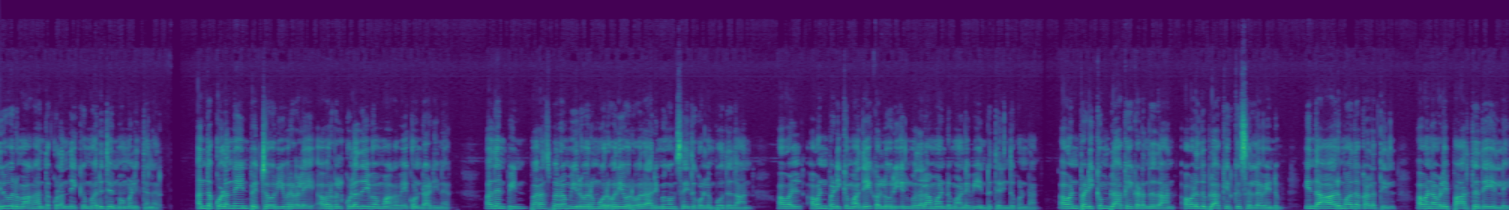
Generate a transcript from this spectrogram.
இருவருமாக அந்த குழந்தைக்கு மறுஜென்மம் அளித்தனர். அந்த குழந்தையின் பெற்றோர் இவர்களை அவர்கள் குலதெய்வமாகவே கொண்டாடினர். அதன்பின் பரஸ்பரம் இருவரும் ஒருவரை ஒருவர் அறிமுகம் செய்து கொள்ளும்போதுதான் அவள் அவன் படிக்கும் அதே கல்லூரியில் முதலாம் ஆண்டு மாணவி என்று தெரிந்து கொண்டான். அவன் படிக்கும் பிளாக்கை கடந்துதான் அவளது பிளாக்கிற்கு செல்ல வேண்டும். இந்த ஆறு மாத காலத்தில் அவன் அவளை பார்த்ததே இல்லை.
